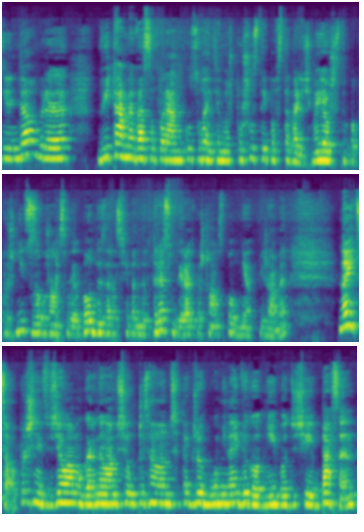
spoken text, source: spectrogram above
Dzień dobry. Witamy Was o poranku. Słuchajcie, my już po szóstej powstawaliśmy. Ja już jestem po prysznicu, założyłam sobie body, zaraz się będę w dres ubierać, bo jeszcze mam spodnie od piżamy. No i co? Prysznic wzięłam, ogarnęłam się, uczesałam się tak, żeby było mi najwygodniej, bo dzisiaj basen,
